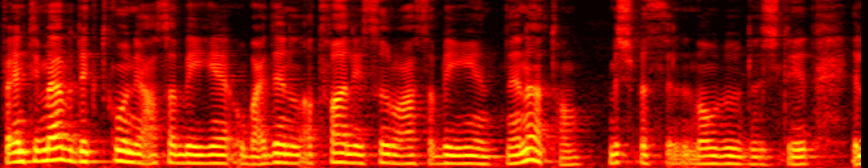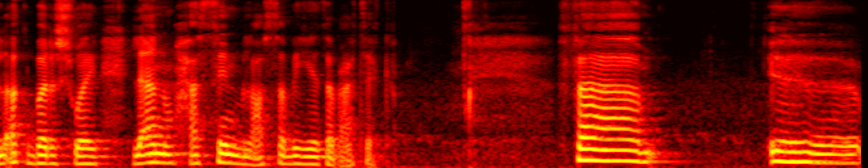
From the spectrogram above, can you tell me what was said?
فأنت ما بدك تكوني عصبية وبعدين الأطفال يصيروا عصبيين اثنيناتهم مش بس المولود الجديد الأكبر شوي لأنهم حاسين بالعصبية تبعتك. ف آه،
